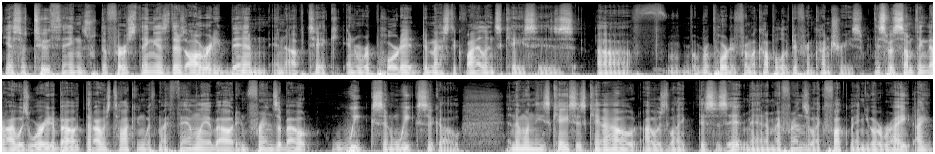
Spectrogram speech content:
Yeah, so two things. The first thing is there's already been an uptick in reported domestic violence cases uh, reported from a couple of different countries. This was something that I was worried about, that I was talking with my family about and friends about weeks and weeks ago. And then when these cases came out, I was like, this is it, man. And my friends are like, fuck, man, you are right. I.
